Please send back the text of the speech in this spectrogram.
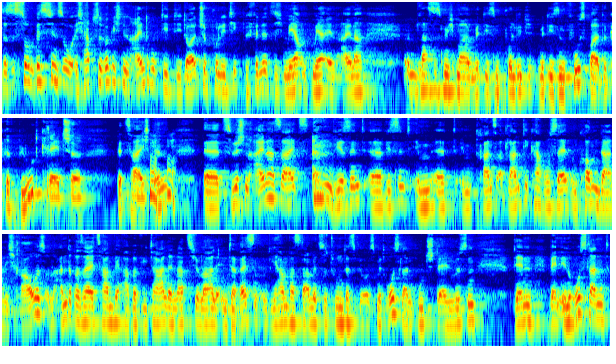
das ist so ein bisschen so. Ich habe so wirklich den Eindruck, die die deutsche Politik befindet sich mehr und mehr in einer lass es mich mal mit diesem, Polit mit diesem Fußballbegriff Blutgrätsche bezeichnen. äh, zwischen einerseits, wir sind, äh, wir sind im, äh, im Transatlantik-Karussell und kommen da nicht raus und andererseits haben wir aber vitale nationale Interessen und die haben was damit zu tun, dass wir uns mit Russland gut stellen müssen. Denn wenn in Russland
